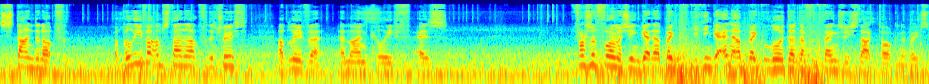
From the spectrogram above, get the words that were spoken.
standing up for. I believe it. I'm standing up for the truth. I believe that Imane Khelif is. First and foremost, you can get in a big you can get into a big load of different things when you start talking about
